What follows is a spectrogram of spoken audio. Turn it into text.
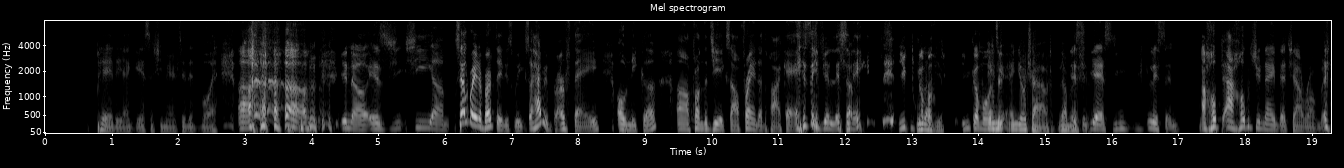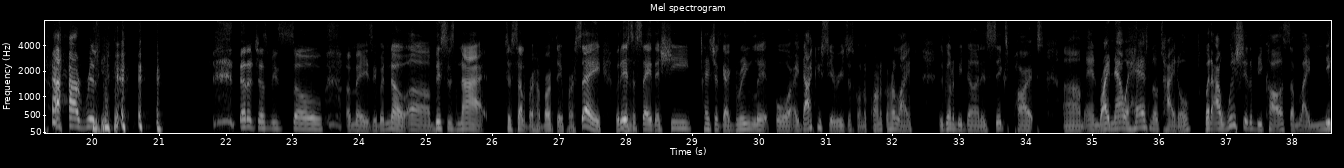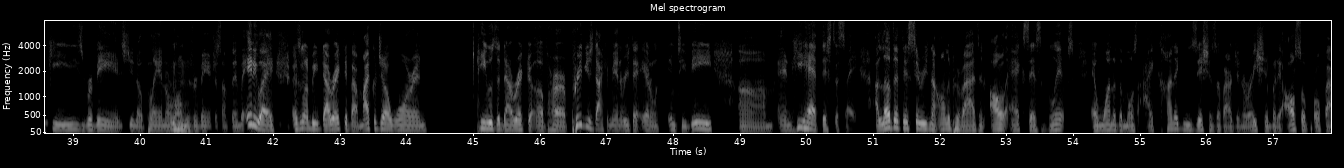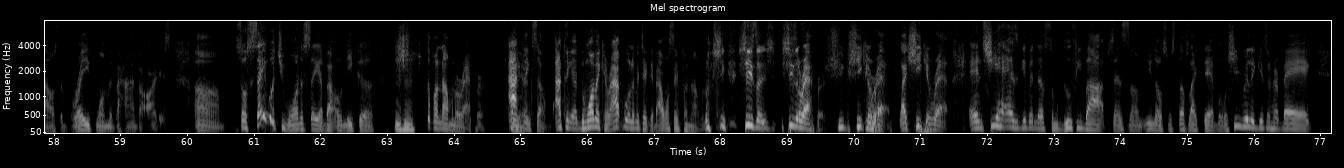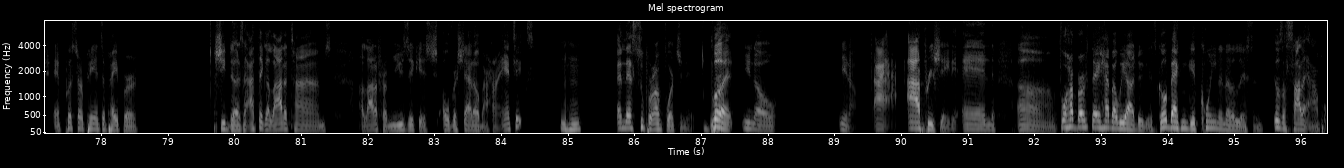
petty, I guess, and she married to that boy. Uh, you know, is she, she um celebrated her birthday this week. So happy birthday, Onika, uh, from the GXL friend of the podcast. if you're listening, you can come on. you You can come on and, to your, and your child. God bless listen. Yes, you can, listen. I hope I hope you named that child Roman. I really that'll just be so amazing. But no, um, this is not to celebrate her birthday per se, but it's to say that she has just got greenlit for a docu series that's going to chronicle her life. It's going to be done in six parts, um, and right now it has no title. But I wish it'd be called something like Nicki's Revenge, you know, playing on Mhm. Roman's Revenge or something. But anyway, it's going to be directed by Michael J. Warren. He was the director of her previous documentaries that aired on MTV, um, and he had this to say. I love that this series not only provides an all access glimpse at one of the most iconic musicians of our generation, but it also profiles the brave woman behind the artist. Um, so say what you want to say about Onika. Mhm. She's a phenomenal rapper. I yeah. think so. I think uh, the woman can rap. Well, let me take that back. I won't say phenomenal. She she's a she's a rapper She she can rap. Like she Mm-hmm. can rap. And she has given us some goofy bops and some, you know, some stuff like that. But when she really gets in her bag and puts her pen to paper, she does. I think a lot of times, a lot of her music is overshadowed by her antics, Mm-hmm. and that's super unfortunate. But you know, you know, I I appreciate it. And um, for her birthday, how about we all do this? Go back and give Queen another listen. It was a solid album.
